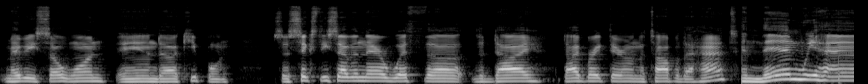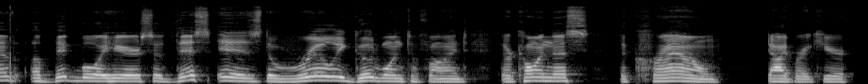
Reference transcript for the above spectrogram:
maybe sell one and uh, keep one. So 67 there with uh, the die die break there on the top of the hat. And then we have a big boy here. So this is the really good one to find. They're calling this the crown die break here.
